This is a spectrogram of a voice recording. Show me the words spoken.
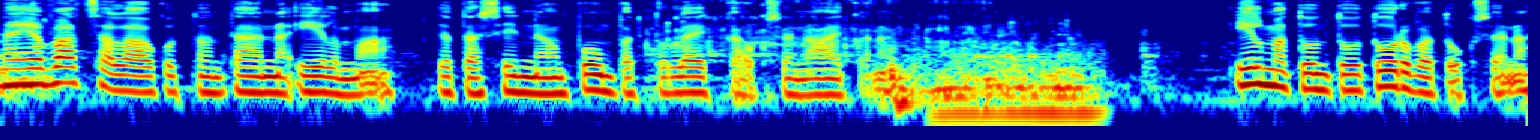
Meidän vatsalaukut on täynnä ilmaa, jota sinne on pumpattu leikkauksen aikana. Ilma tuntuu turvatuksena,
